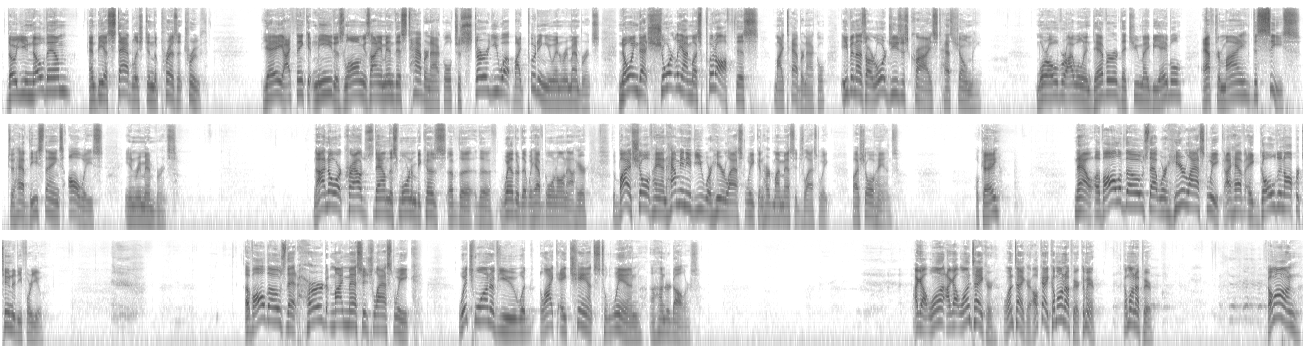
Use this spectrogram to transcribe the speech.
though you know them and be established in the present truth. Yea, I think it meet, as long as I am in this tabernacle, to stir you up by putting you in remembrance, knowing that shortly I must put off this my tabernacle, even as our Lord Jesus Christ hath shown me. Moreover, I will endeavor that you may be able, after my decease, to have these things always in remembrance. Now, I know our crowd's down this morning because of the, the weather that we have going on out here. But by a show of hand, how many of you were here last week and heard my message last week? By a show of hands. Okay? Now, of all of those that were here last week, I have a golden opportunity for you. Of all those that heard my message last week, which one of you would like a chance to win a $100? I got one I got one taker. One taker. Okay, come on up here. Come here. Come on up here. Come on.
